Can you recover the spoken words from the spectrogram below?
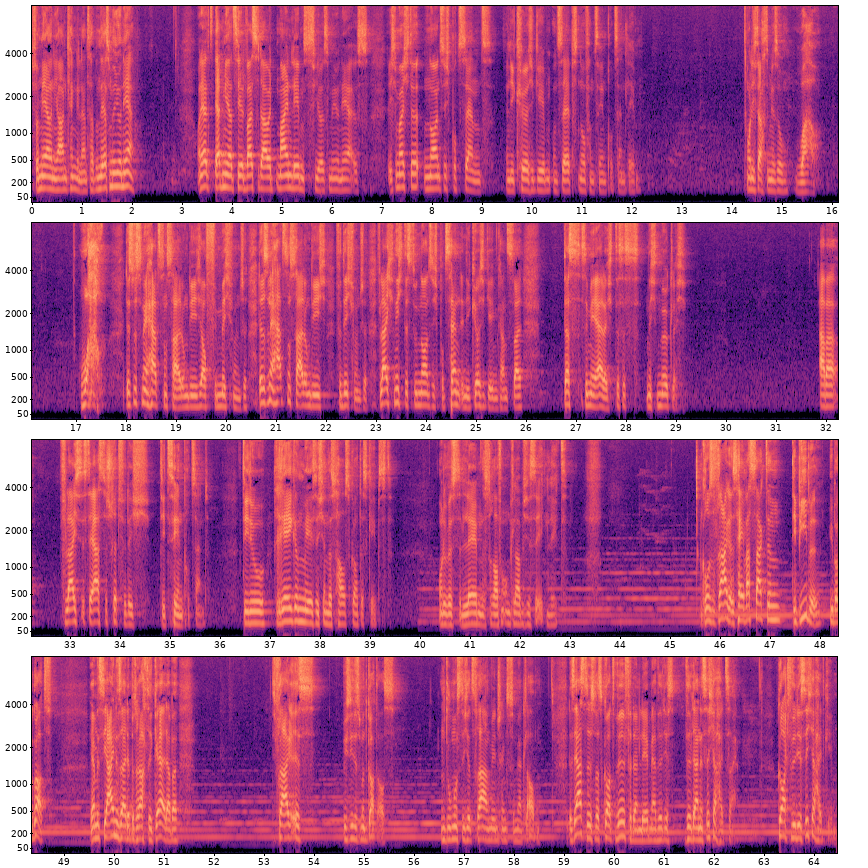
ich vor mehreren Jahren kennengelernt habe, und der ist Millionär. Und er hat, er hat mir erzählt, weißt du, David, mein Lebensziel als Millionär ist, ich möchte 90 Prozent in die Kirche geben und selbst nur von 10 Prozent leben. Und ich dachte mir so, wow, wow, das ist eine Herzenshaltung, die ich auch für mich wünsche. Das ist eine Herzenshaltung, die ich für dich wünsche. Vielleicht nicht, dass du 90 Prozent in die Kirche geben kannst, weil das, sind wir ehrlich, das ist nicht möglich. Aber vielleicht ist der erste Schritt für dich die 10 Prozent, die du regelmäßig in das Haus Gottes gibst. Und du wirst Leben, das darauf ein unglaubliches Segen legt. Große Frage ist, hey, was sagt denn die Bibel über Gott? Wir haben jetzt die eine Seite betrachtet, Geld, aber die Frage ist, wie sieht es mit Gott aus? Und du musst dich jetzt fragen, wen schenkst du mehr Glauben? Das erste ist, was Gott will für dein Leben. Er will, dir, will deine Sicherheit sein. Gott will dir Sicherheit geben.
